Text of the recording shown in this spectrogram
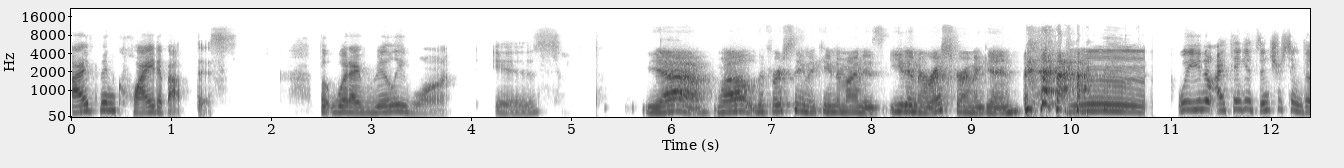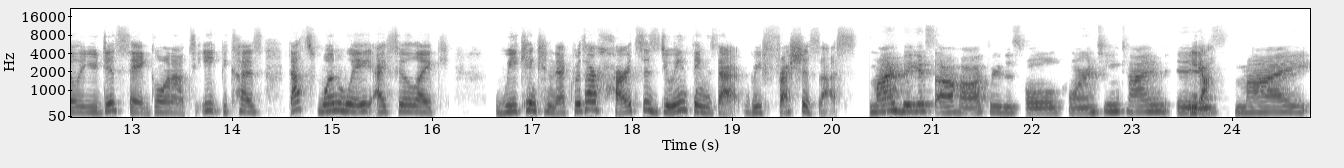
I've been quiet about this, but what I really want is yeah. Well, the first thing that came to mind is eat in a restaurant again. mm. Well, you know, I think it's interesting though that you did say going out to eat because that's one way I feel like we can connect with our hearts is doing things that refreshes us. My biggest aha through this whole quarantine time is yeah. my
